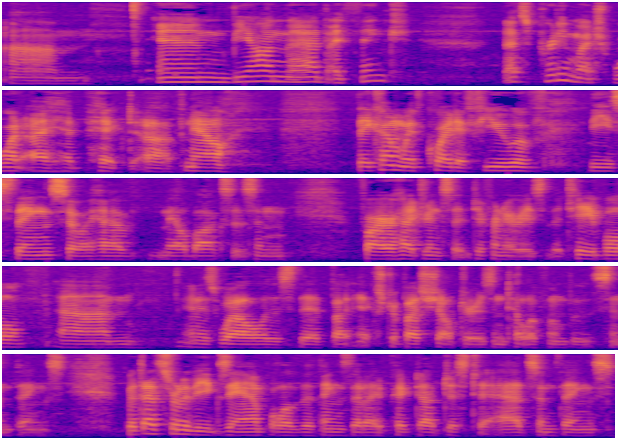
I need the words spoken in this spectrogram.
Um, and beyond that, I think that's pretty much what I had picked up. Now, they come with quite a few of these things, so I have mailboxes and fire hydrants at different areas of the table, um, and as well as the extra bus shelters and telephone booths and things. But that's sort of the example of the things that I picked up just to add some things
